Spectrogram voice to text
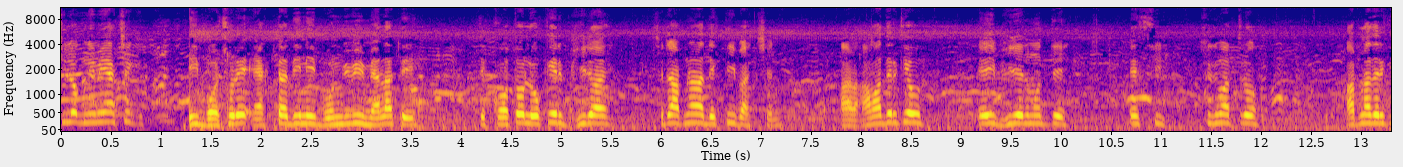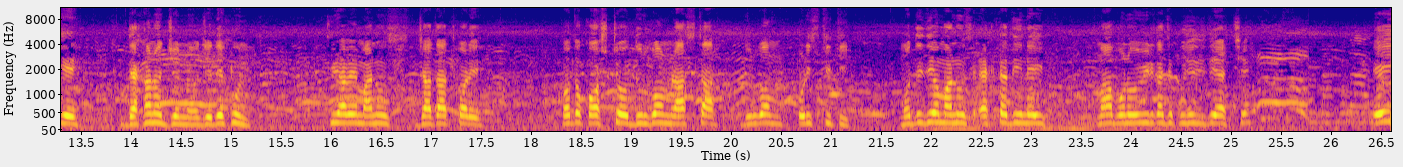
কিছু লোক নেমে যাচ্ছে এই বছরে একটা দিন এই বনবিবির মেলাতে যে কত লোকের ভিড় হয়, সেটা আপনারা দেখতেই পাচ্ছেন। আর আমাদেরকেও এই ভিড়ের মধ্যে এসছি শুধুমাত্র আপনাদেরকে দেখানোর জন্য যে দেখুন কীভাবে মানুষ যাতায়াত করে, কত কষ্ট, দুর্গম রাস্তা, দুর্গম পরিস্থিতি। মধ্যে দিয়েও মানুষ একটা দিন এই মা বনবিবির কাছে পুজো দিতে যাচ্ছে। এই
